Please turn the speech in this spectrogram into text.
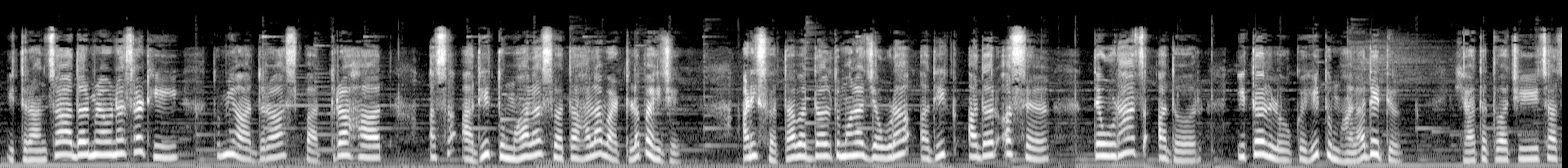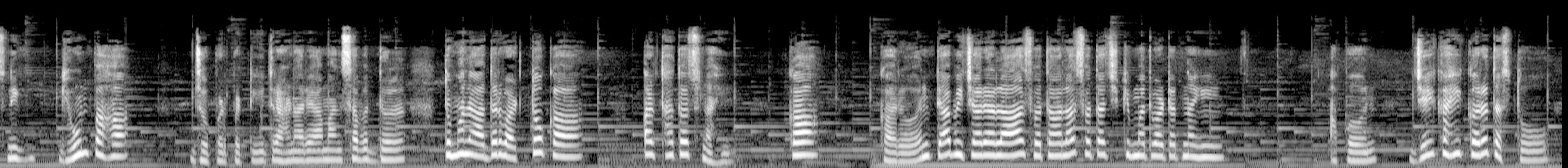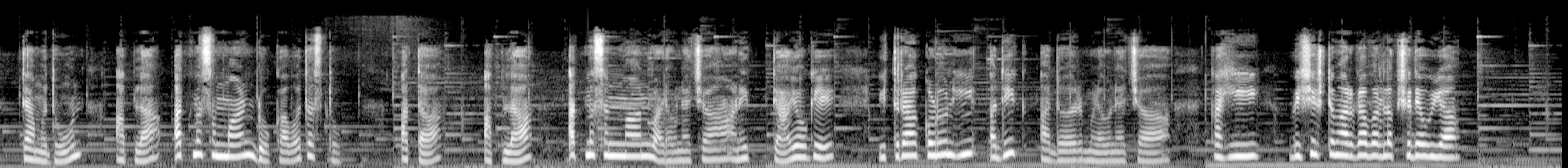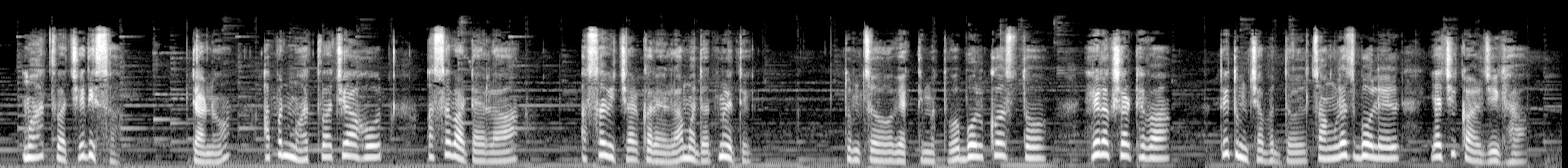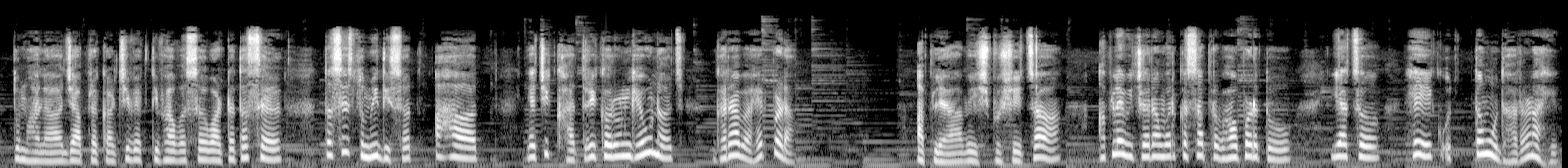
इतरांचा आदर मिळवण्यासाठी तुम्ही आदरास पात्र आहात असं आधी तुम्हाला स्वतःला वाटलं पाहिजे. आणि स्वतःबद्दल तुम्हाला जेवढा अधिक आदर असेल तेवढाच आदर इतर लोकही तुम्हाला देतील. ह्या तत्वाची चाचणी घेऊन पहा. झोपडपट्टीत राहणाऱ्या माणसाबद्दल तुम्हाला आदर वाटतो का? अर्थातच नाही. का? कारण त्या बिचाऱ्याला स्वतःला स्वतःची किंमत वाटत नाही. आपण जे काही करत असतो त्यामधून आपला आत्मसन्मान डोकावत असतो. आता आपला आत्मसन्मान वाढवण्याच्या आणि त्यायोगे इतराकडूनही अधिक आदर मिळवण्याच्या काही विशिष्ट मार्गावर लक्ष देऊया. महत्त्वाचे दिसा. त्यानं आपण महत्त्वाचे आहोत असं वाटायला असा विचार करायला मदत मिळते. तुमचं व्यक्तिमत्व बोलकं असतं हे लक्षात ठेवा. ते तुमच्याबद्दल चांगलंच बोलेल याची काळजी घ्या. तुम्हाला ज्या प्रकारची व्यक्तिभाव असं वाटत असेल तसेच तुम्ही दिसत आहात याची खात्री करून घेऊनच घराबाहेर पडा. आपल्या वेशभूषेचा आपल्या विचारांवर कसा प्रभाव पडतो याचं हे एक उत्तम उदाहरण आहे.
